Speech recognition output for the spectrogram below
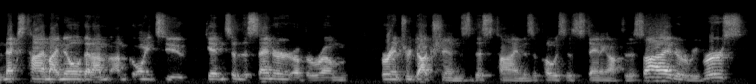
next time i know that I'm, I'm going to get into the center of the room for introductions this time as opposed to standing off to the side or reverse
